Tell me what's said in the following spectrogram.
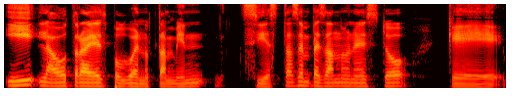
Y la otra es, pues bueno, también si estás empezando en esto, que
